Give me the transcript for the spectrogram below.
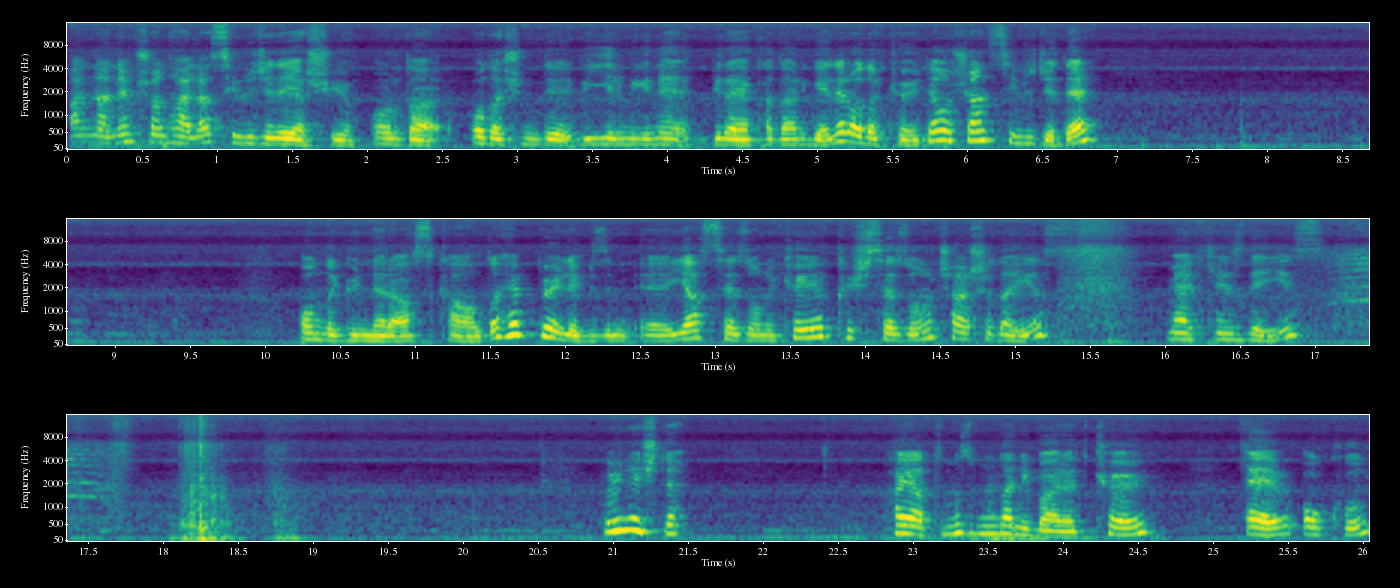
Anneannem şu an hala Sivrice'de yaşıyor. Orada o da şimdi bir 20 güne bir aya kadar gelir. O da köyde. O şu an Sivrice'de. Onda günleri az kaldı. Hep böyle bizim e, yaz sezonu köye, kış sezonu çarşıdayız. Merkezdeyiz. Böyle işte. Hayatımız bundan ibaret. Köy, ev, okul.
